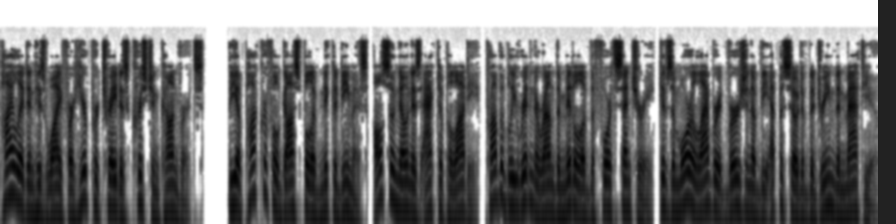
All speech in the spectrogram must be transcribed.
Pilate and his wife are here portrayed as Christian converts. The apocryphal Gospel of Nicodemus, also known as Acta Pilati, probably written around the middle of the 4th century, gives a more elaborate version of the episode of the dream than Matthew,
